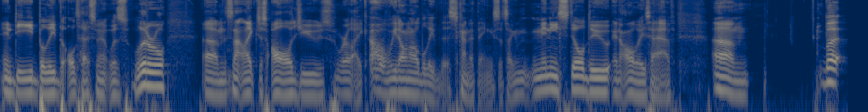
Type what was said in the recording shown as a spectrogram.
indeed believe the Old Testament was literal. Um, it's not like just all Jews were like, oh, we don't all believe this kind of things. It's like many still do and always have. Um, but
